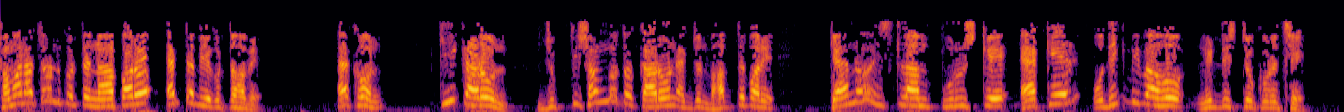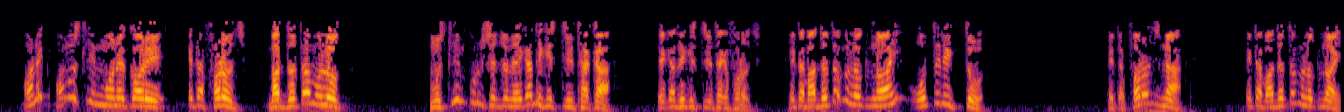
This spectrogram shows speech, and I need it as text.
সমান আচরণ করতে না পারো, একটা বিয়ে করতে হবে। এখন, কি কারণ, যুক্তিসঙ্গত কারণ একজন ভাবতে পারে কেন ইসলাম পুরুষকে একের অধিক বিবাহ নির্দিষ্ট করেছে? অনেক অমুসলিম মনে করে এটা ফরজ বাধ্যতামূলক। মুসলিম পুরুষের জন্য একাধিক স্ত্রী থাকা একাধিক স্ত্রী থাকা ফরজ। এটা বাধ্যতামূলক নয় অতিরিক্ত। এটা ফরজ না এটা বাধ্যতামূলক নয়।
